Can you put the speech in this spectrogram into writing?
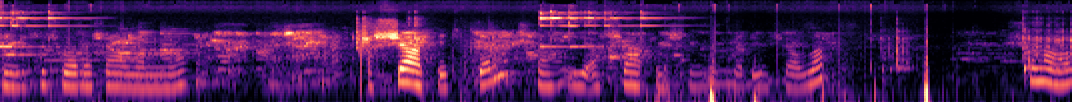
Şimdi hiç uğraşamam onunla. Aşağı atletik değil mi? Heh, iyi aşağı atmışım. Hadi inşallah. Şunu al.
